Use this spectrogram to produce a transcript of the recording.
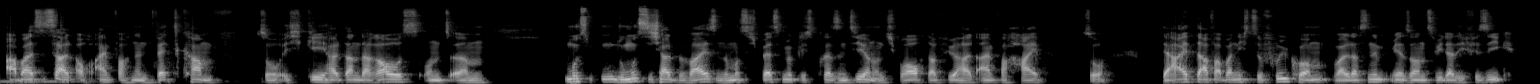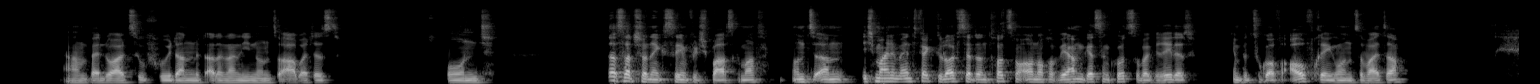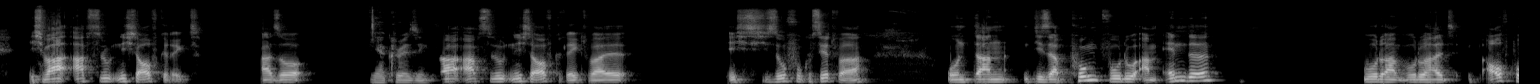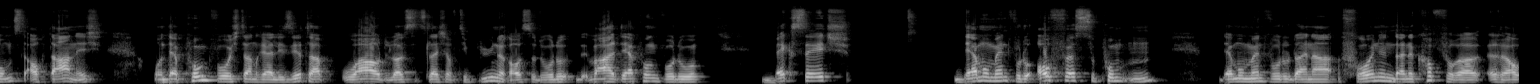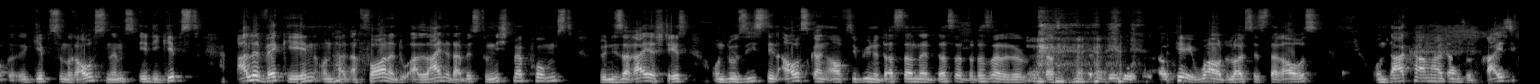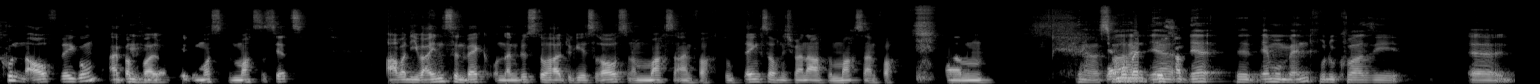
Aber es ist halt auch einfach ein Wettkampf. So, ich gehe halt dann da raus und ähm, musst, du musst dich halt beweisen, du musst dich bestmöglichst präsentieren und ich brauche dafür halt einfach Hype. So. Der Hype darf aber nicht zu früh kommen, weil das nimmt mir sonst wieder die Physik. Ähm, wenn du halt zu früh dann mit Adrenalin und so arbeitest. Und das hat schon extrem viel Spaß gemacht. Und ähm, ich meine, im Endeffekt, du läufst ja dann trotzdem auch noch, wir haben gestern kurz drüber geredet, in Bezug auf Aufregung und so weiter. Ich war absolut nicht aufgeregt. Also ja, crazy. Ich war absolut nicht aufgeregt, weil ich so fokussiert war. Und dann dieser Punkt, wo du am Ende, wo du, wo du halt aufpumpst, auch da nicht. Und der Punkt, wo ich dann realisiert habe, wow, du läufst jetzt gleich auf die Bühne raus, wo du, war halt der Punkt, wo du Backstage, der Moment, wo du aufhörst zu pumpen, der Moment, wo du deiner Freundin deine Kopfhörer gibst und rausnimmst, ihr die gibst, alle weggehen und halt nach vorne, du alleine da bist, du nicht mehr pumpst, du in dieser Reihe stehst und du siehst den Ausgang auf die Bühne. Das dann, das, das, das, das, okay, wow, du läufst jetzt da raus. Und da kam halt dann so drei Sekunden Aufregung, einfach mhm. weil, okay, du machst, du machst es jetzt. aber die war instant weg und dann bist du halt, du gehst raus und dann machst einfach. Du denkst auch nicht mehr nach, du machst einfach. Ähm, ja, es der war Moment, halt der, der, der, der, Moment, wo du quasi äh,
